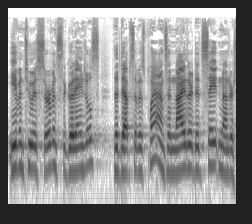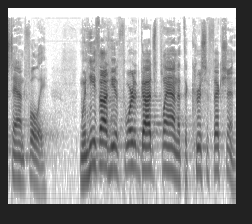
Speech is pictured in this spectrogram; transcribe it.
even to his servants, the good angels, the depths of his plans, and neither did Satan understand fully. When he thought he had thwarted God's plan at the crucifixion,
